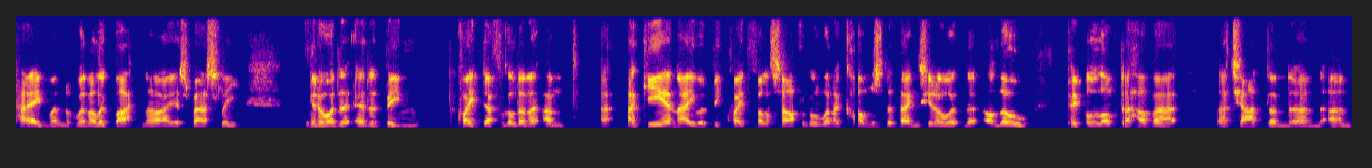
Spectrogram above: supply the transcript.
time when when I look back now, especially you know it, it had been quite difficult and and again I would be quite philosophical when it comes to things. You know, although people love to have a a chat and, and, and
